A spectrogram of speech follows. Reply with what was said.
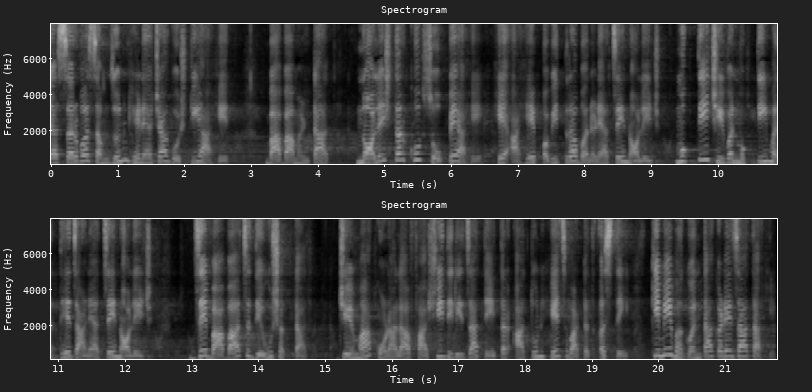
या सर्व समजून घेण्याच्या गोष्टी आहेत. बाबा म्हणतात नॉलेज तर खूप सोपे आहे. हे आहे पवित्र बनण्याचे नॉलेज मुक्ती जीवनमुक्तीमध्ये जाण्याचे नॉलेज जे बाबाच देऊ शकतात. जेव्हा कोणाला फाशी दिली जाते तर आतून हेच वाटत असते की मी भगवंताकडे जात आहे.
